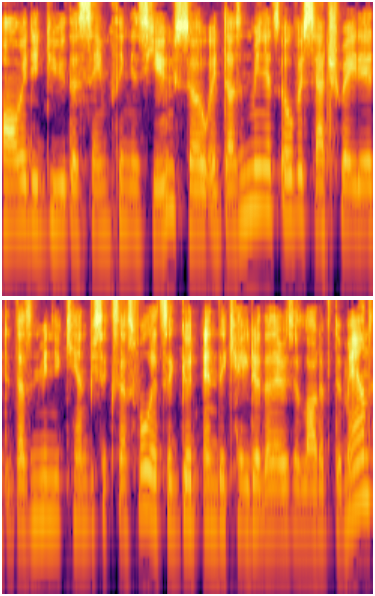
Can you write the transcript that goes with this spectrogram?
already do the same thing as you. So it doesn't mean it's oversaturated. It doesn't mean you can't be successful. It's a good indicator that there's a lot of demand.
